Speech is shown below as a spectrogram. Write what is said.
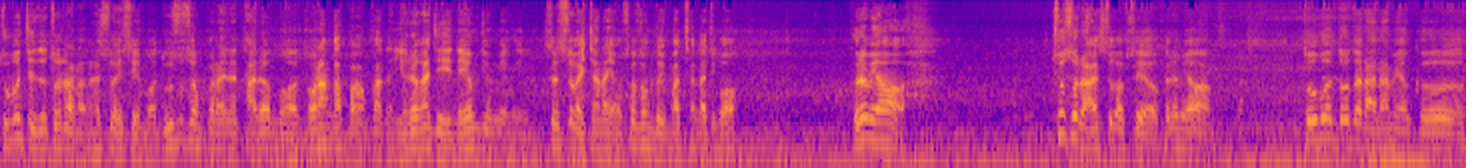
두 번째도 도달 안 할 수가 있어요. 뭐 누수성뿐 아니라 다른 뭐 돈 안 갚아갖고 하는 여러 가지 내용 증명이 쓸 수가 있잖아요. 소송도 마찬가지고. 그러면 주소를 알 수가 없어요. 그러면 두 번 도달 안 하면 그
